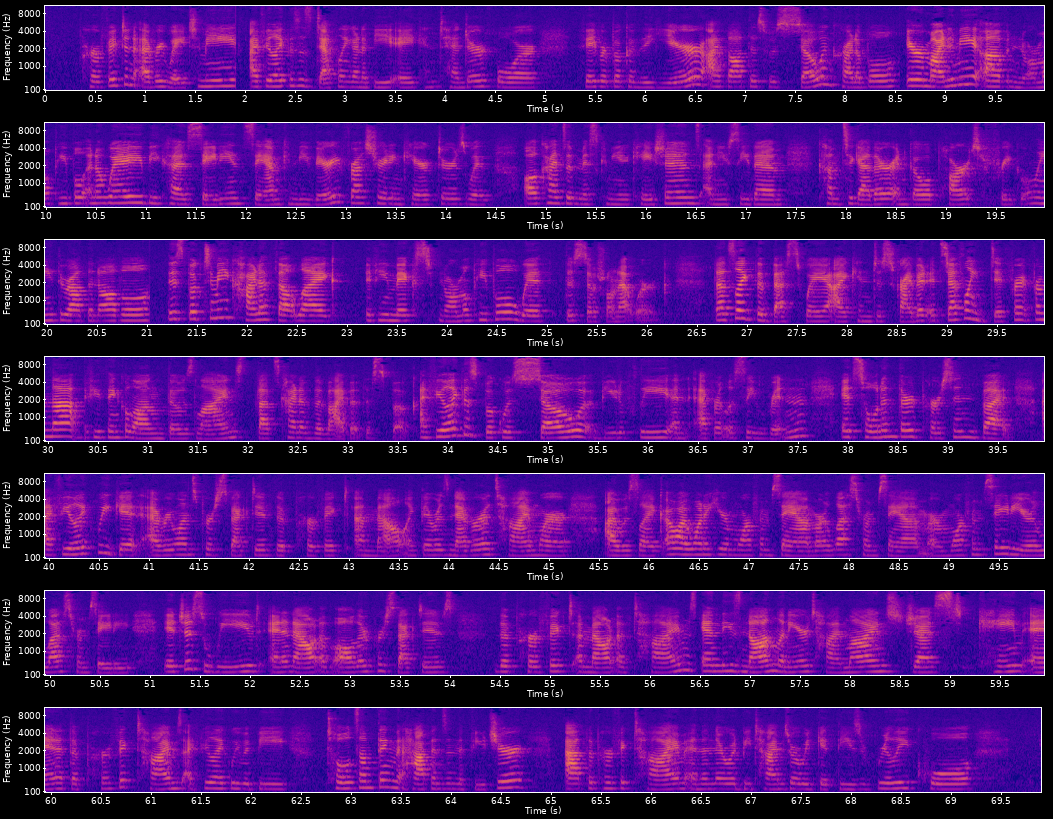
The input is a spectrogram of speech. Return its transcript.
perfect in every way to me. I feel like this is definitely going to be a contender for favorite book of the year. I thought this was so incredible. It reminded me of normal people in a way because Sadie and Sam can be very frustrating characters with all kinds of miscommunications and you see them come together and go apart frequently throughout the novel. This book to me kind of felt like if you mixed normal people with the social network. That's like the best way I can describe it. It's definitely different from that. If you think along those lines, that's kind of the vibe of this book. I feel like this book was so beautifully and effortlessly written. It's told in third person, but I feel like we get everyone's perspective the perfect amount. Like there was never a time where I was like, oh, I want to hear more from Sam or less from Sam or more from Sadie or less from Sadie. It just weaved in and out of all their perspectives the perfect amount of times and these non-linear timelines just came in at the perfect times. I feel like we would be told something that happens in the future at the perfect time and then there would be times where we'd get these really cool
